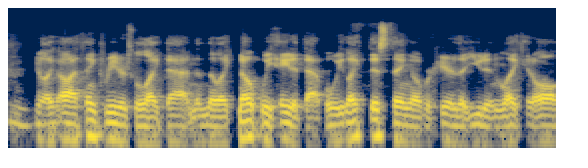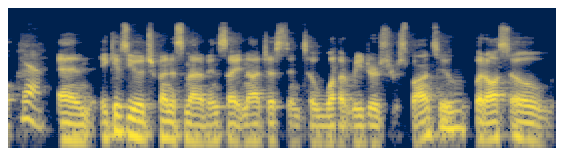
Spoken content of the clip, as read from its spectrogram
Mm-hmm. You're like, oh, I think readers will like that. And then they're like, nope, we hated that, but we like this thing over here that you didn't like at all. Yeah. And it gives you a tremendous amount of insight, not just into what readers respond to, but also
